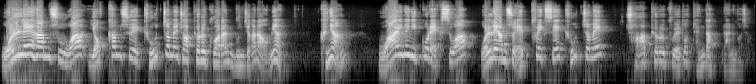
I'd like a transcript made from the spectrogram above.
원래 함수와 역함수의 교점의 좌표를 구하라는 문제가 나오면 그냥 y는 이꼴 x와 원래 함수 fx의 교점의 좌표를 구해도 된다라는 거죠.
